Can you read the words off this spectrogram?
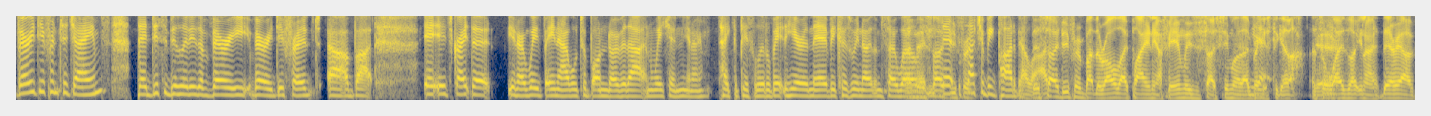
Very different to James. Their disabilities are very, very different, uh, but it, it's great that. You know, we've been able to bond over that and we can, you know, take the piss a little bit here and there because we know them so well. And they're so different. such a big part of our lives. They're so different, but the role they play in our families is so similar. They bring Yeah. us together. It's Yeah. always like, you know, they're our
